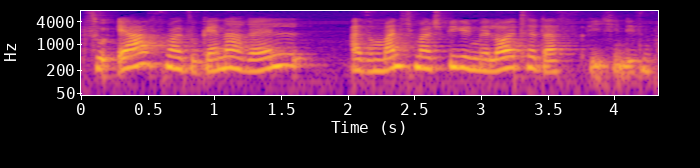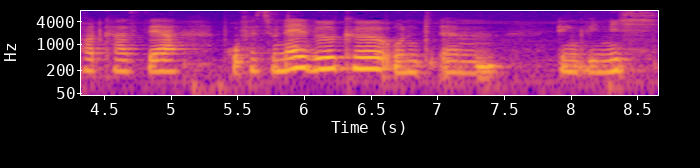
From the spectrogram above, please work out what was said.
Zuerst mal so generell, also manchmal spiegeln mir Leute, dass, wie ich in diesem Podcast sehr professionell wirke und ähm, irgendwie nicht,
